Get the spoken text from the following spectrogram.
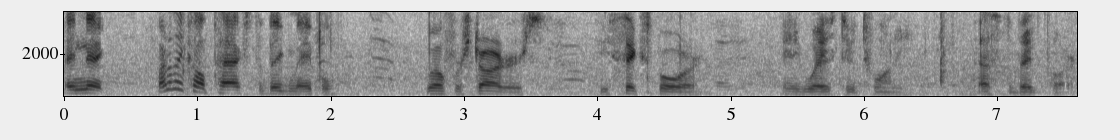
Hey, Nick, why do they call Pax the Big Maple? Well, for starters, he's 6'4", and he weighs 220. That's the big part.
